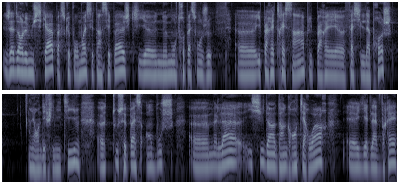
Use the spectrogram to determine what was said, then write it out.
J'adore le muscat parce que pour moi c'est un cépage qui euh, ne montre pas son jeu. Euh, il paraît très simple, il paraît euh, facile d'approche. Et en définitive, tout se passe en bouche. là, issu d'un grand terroir, il y a de la vraie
